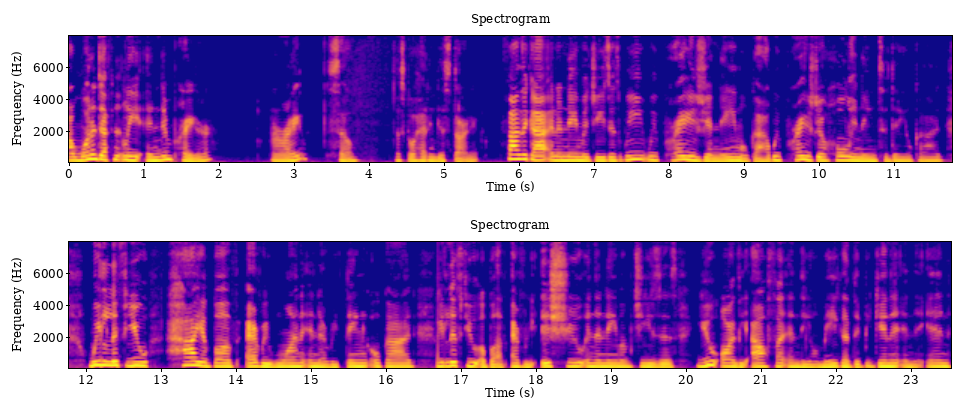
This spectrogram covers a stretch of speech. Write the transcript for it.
I want to definitely end in prayer. All right, so let's go ahead and get started. Father God, in the name of Jesus, we, we praise your name, oh God. We praise your holy name today, oh God. We lift you high above everyone and everything, oh God. We lift you above every issue in the name of Jesus. You are the Alpha and the Omega, the beginning and the end.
